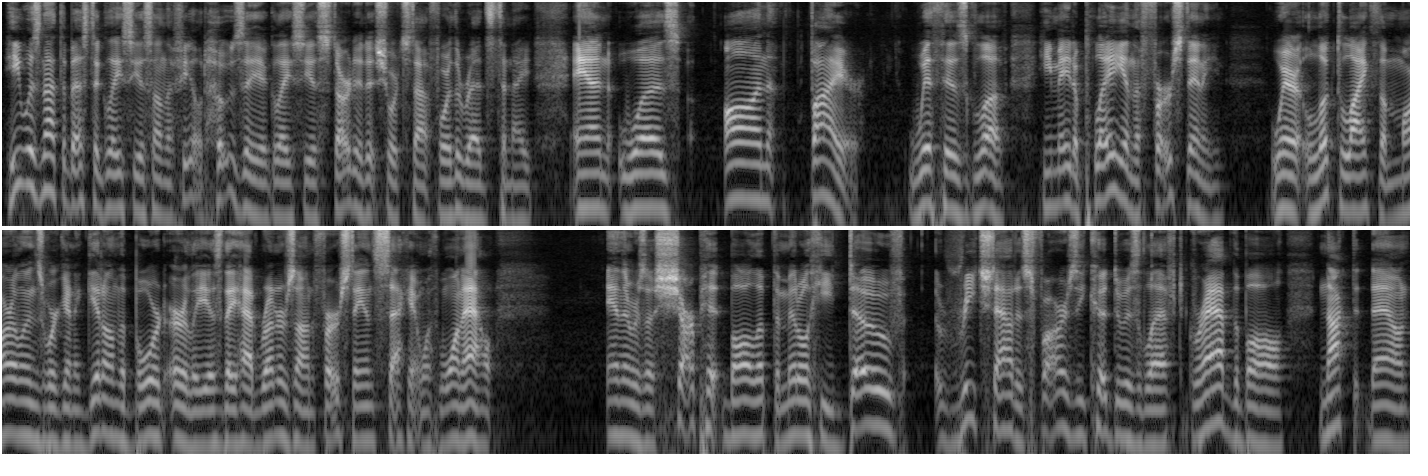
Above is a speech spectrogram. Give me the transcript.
he was not the best Iglesias on the field. Jose Iglesias started at shortstop for the Reds tonight and was on fire with his glove. He made a play in the first inning where it looked like the Marlins were going to get on the board early as they had runners on first and second with one out. And there was a sharp hit ball up the middle. He dove, reached out as far as he could to his left, grabbed the ball, knocked it down,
